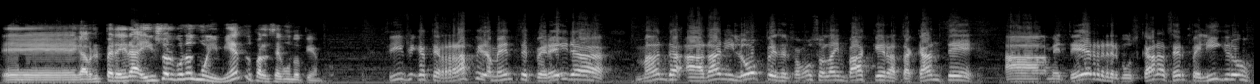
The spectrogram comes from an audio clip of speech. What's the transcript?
eh, Gabriel Pereira hizo algunos movimientos para el segundo tiempo. Sí, fíjate, rápidamente Pereira manda a Dani López, el famoso linebacker, atacante, a meter, buscar hacer peligro.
